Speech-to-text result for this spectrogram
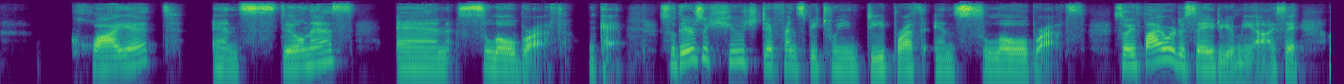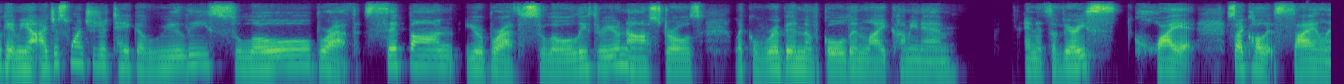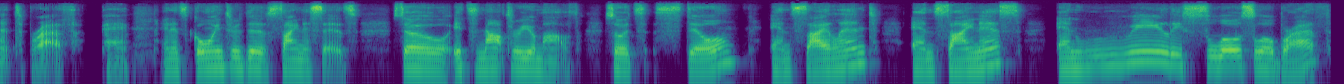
quiet and stillness and slow breath. Okay. So there's a huge difference between deep breath and slow breaths so if I were to say to you, Mia, I say, okay, Mia, I just want you to take a really slow breath, sip on your breath slowly through your nostrils, like a ribbon of golden light coming in. And it's a very quiet. So I call it silent breath. Okay. And it's going through the sinuses. So it's not through your mouth. So it's still and silent and sinus and really slow, slow breath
